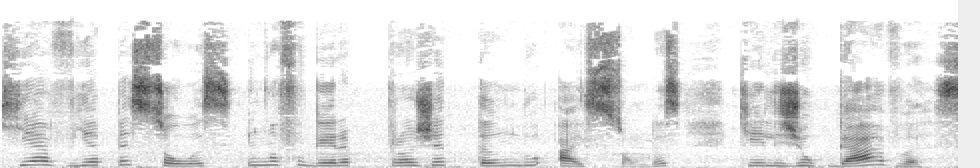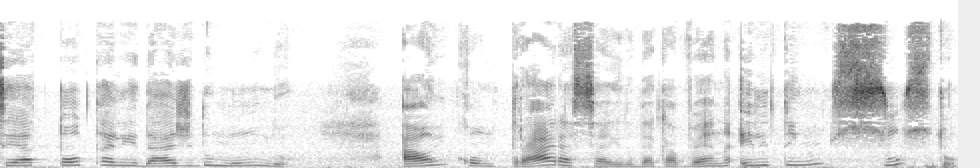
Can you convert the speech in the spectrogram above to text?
que havia pessoas em uma fogueira projetando as sombras que ele julgava ser a totalidade do mundo. Ao encontrar a saída da caverna, ele tem um susto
